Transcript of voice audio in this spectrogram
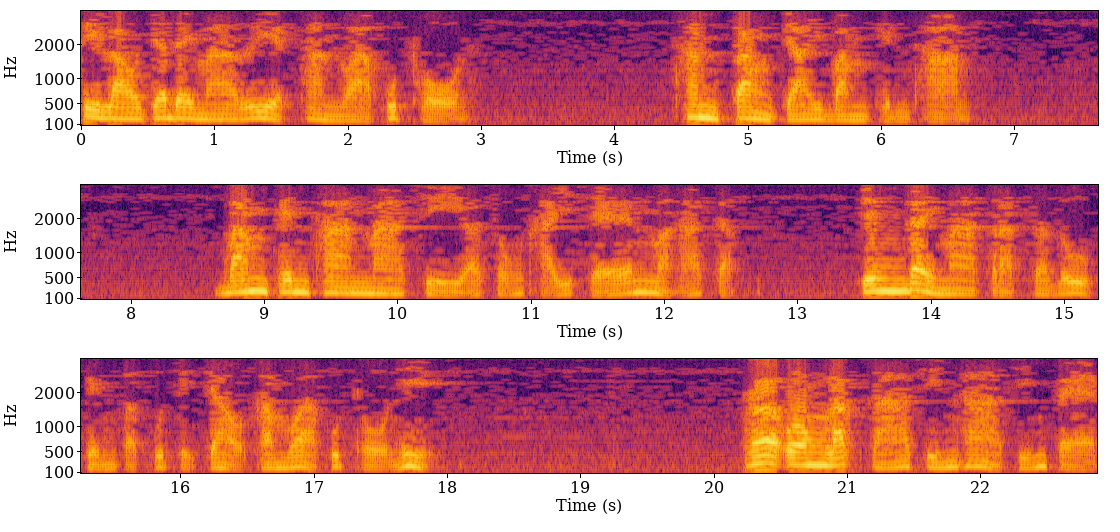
ที่เราจะได้มาเรียกท่านว่าพุทโธ ท่านตั้งใจบำเพ็ญทานบำเพ็ญทานมาสี่อสงไขยแสนมหากัปจึงได้มาตรัสรู้เป็นพระพุทธเจ้าคำว่าพุทโธนี้ พระองค์รักษาสินห้าสินแปด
